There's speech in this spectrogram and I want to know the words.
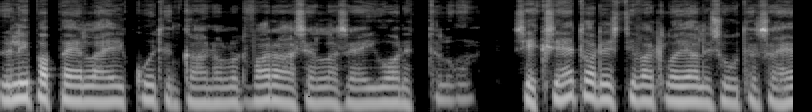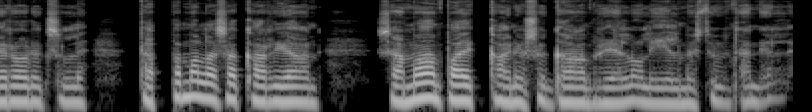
Ylipapeilla ei kuitenkaan ollut varaa sellaiseen juonitteluun. Siksi he todistivat lojallisuutensa Herodekselle tappamalla Sakariaan samaan paikkaan, jossa Gabriel oli ilmestynyt hänelle.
